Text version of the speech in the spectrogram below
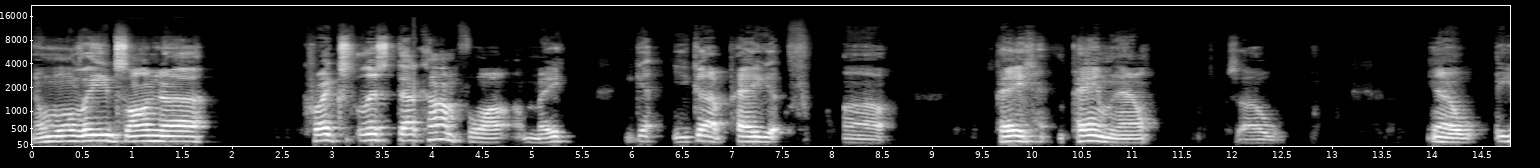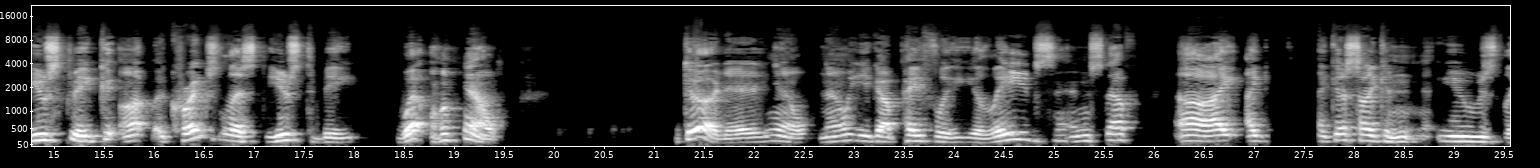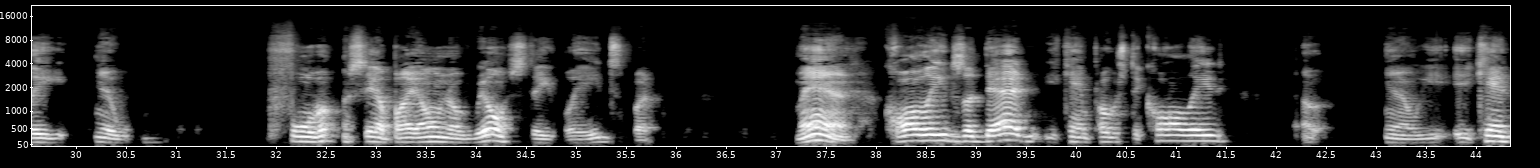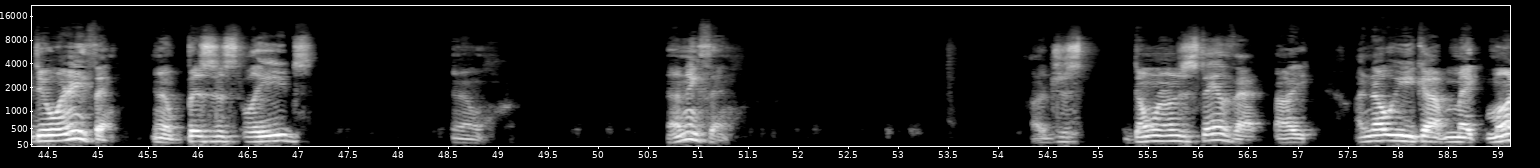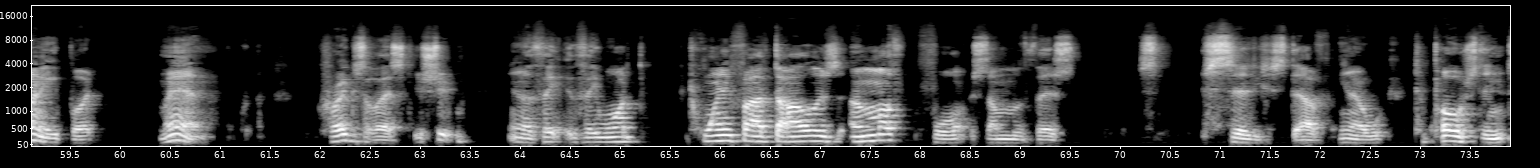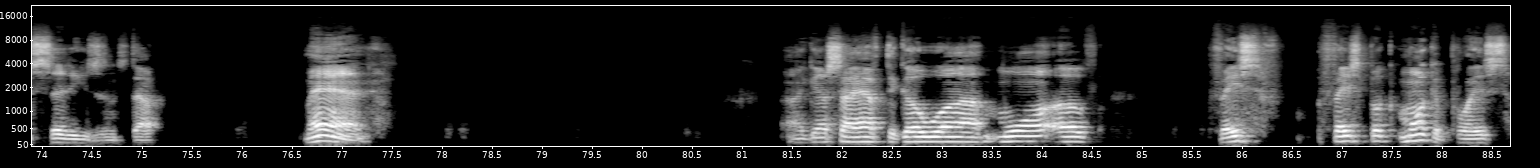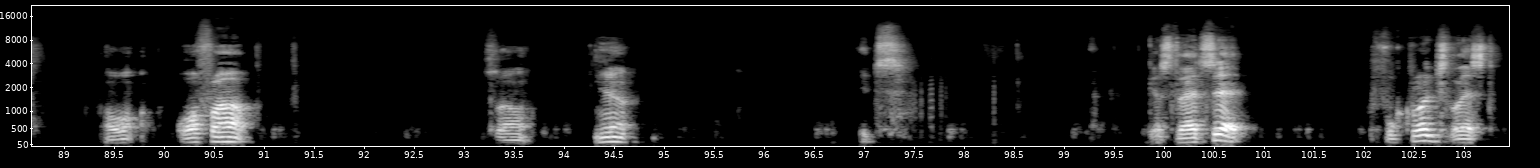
No more leads on uh, Craigslist.com for me. You get you gotta pay uh pay pay him now. So you know, used to be uh, Craigslist used to be well, you know, good. Uh, you know, now you got to pay for your leads and stuff. Uh, I I I guess I can use the you know for say a buy own a real estate leads, but man, call leads are dead. You can't post a call lead. Uh, you know, you, you can't do anything. You know, business leads. You know, anything. I just don't understand that. I I know you got to make money, but man, Craigslist, you should, you know, they they want twenty five dollars a month for some of this city stuff, you know, to post in cities and stuff. Man, I guess I have to go uh, more of face Facebook Marketplace or OfferUp. So, yeah, it's. Guess that's it for Craigslist.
